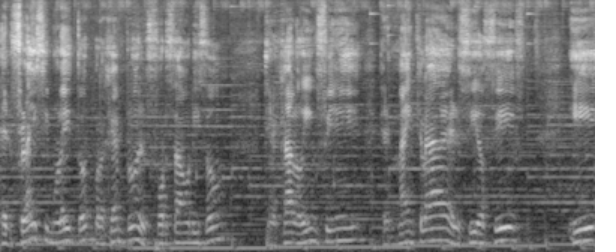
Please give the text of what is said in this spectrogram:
el Flight Simulator, por ejemplo, el Forza Horizon, el Halo Infinite, el Minecraft, el Sea of y,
